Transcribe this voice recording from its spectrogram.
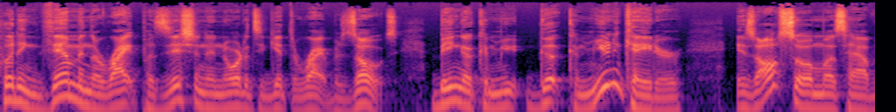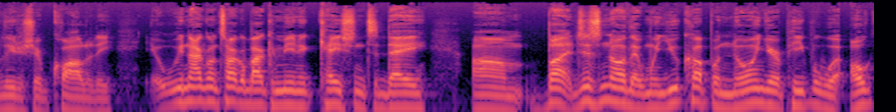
putting them in the right position in order to get the right results. Being a commu- good communicator is also a must have leadership quality. We're not going to talk about communication today, um, but just know that when you couple knowing your people with o-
